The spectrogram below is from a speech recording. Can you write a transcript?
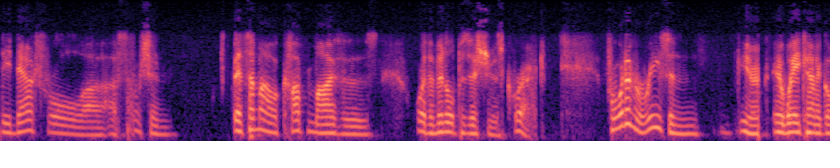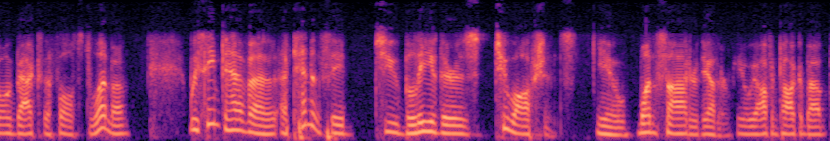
the natural uh, assumption that somehow compromises or the middle position is correct. For whatever reason, you know, in a way, kind of going back to the false dilemma, we seem to have a, a tendency to believe there's two options. You know, one side or the other. You know, we often talk about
